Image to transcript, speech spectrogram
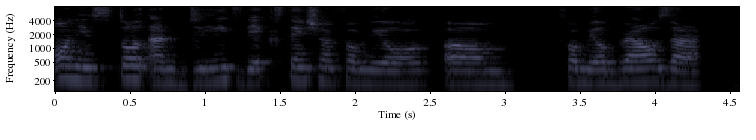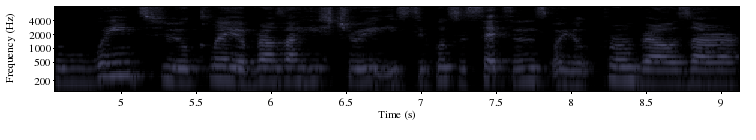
uninstall and delete the extension from your um, from your browser. The way to clear your browser history is to go to settings on your Chrome browser,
